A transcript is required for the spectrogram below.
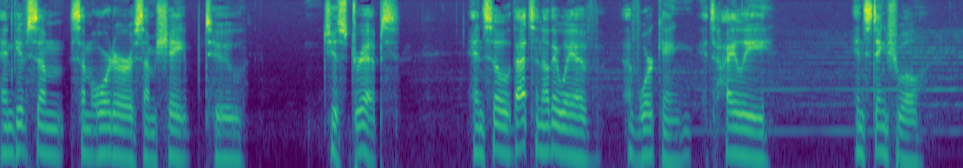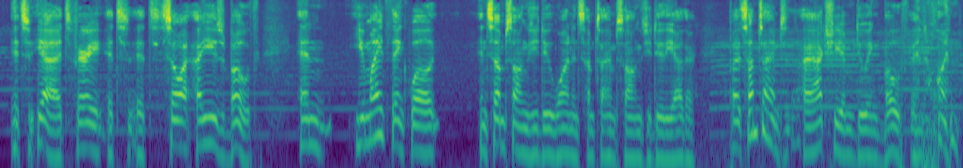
and gives some some order or some shape to just drips and so that's another way of of working. It's highly instinctual. It's yeah, it's very it's it's so I, I use both. And you might think, well, in some songs you do one and sometimes songs you do the other. But sometimes I actually am doing both in one.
